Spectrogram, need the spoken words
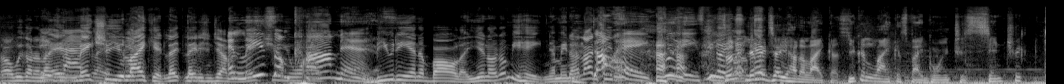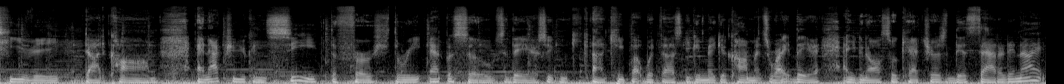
Oh, we're gonna like. hey, Make sure you like it, ladies and gentlemen. And Make leave sure some you comments. Beauty and a Baller. You know, don't be hating. I mean, a lot of Don't people- hate, please. You know, So let, let me tell you how to like us. You can like us by going to centrictv.com and actually you can see the first three episodes there. So you can uh, keep up with us. You can make your comments right there. And you can also catch us this Saturday night.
